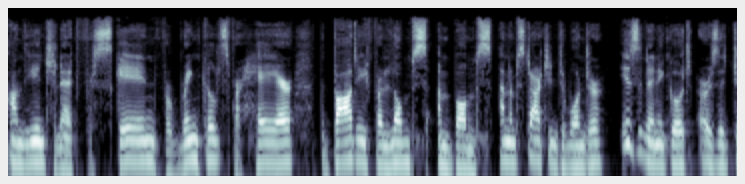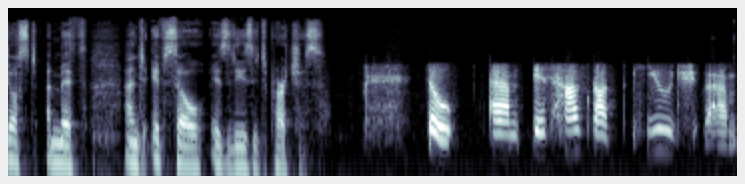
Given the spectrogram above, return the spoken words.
on the internet for skin, for wrinkles, for hair, the body, for lumps and bumps. And I'm starting to wonder: is it any good, or is it just a myth? And if so, is it easy to purchase? So um, it has got huge um,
